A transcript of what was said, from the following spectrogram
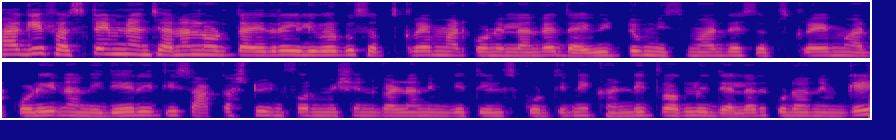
ಹಾಗೆ ಫಸ್ಟ್ ಟೈಮ್ ನನ್ನ ಚಾನಲ್ ನೋಡ್ತಾ ಇದ್ರೆ ಇಲ್ಲಿವರೆಗೂ ಸಬ್ಸ್ಕ್ರೈಬ್ ಮಾಡ್ಕೊಂಡಿಲ್ಲ ಅಂದ್ರೆ ದಯವಿಟ್ಟು ಮಿಸ್ ಮಾಡದೆ ಸಬ್ಸ್ಕ್ರೈಬ್ ಮಾಡ್ಕೊಳ್ಳಿ. ನಾನು ಇದೇ ರೀತಿ ಸಾಕಷ್ಟು ಇನ್ಫಾರ್ಮೇಷನ್ಗಳನ್ನ ನಿಮಗೆ ತಿಳಿಸ್ಕೊಡ್ತೀನಿ. ಖಂಡಿತವಾಗ್ಲೂ ಇದೆಲ್ಲರೂ ಕೂಡ ನಿಮಗೆ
